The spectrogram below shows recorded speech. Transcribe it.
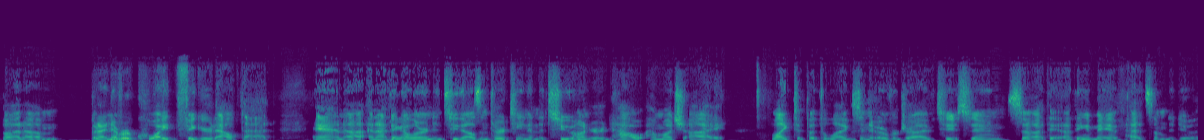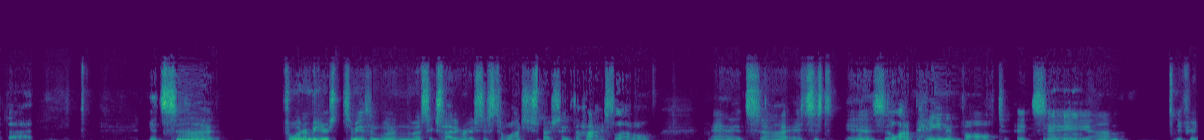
but um but i never quite figured out that and uh, and I think I learned in 2013 in the 200 how how much I like to put the legs in overdrive too soon. So I think I think it may have had something to do with that. It's uh, 400 meters to me is one of the most exciting races to watch, especially at the highest level. And it's uh, it's just it's a lot of pain involved. It's mm-hmm. a um, if you're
